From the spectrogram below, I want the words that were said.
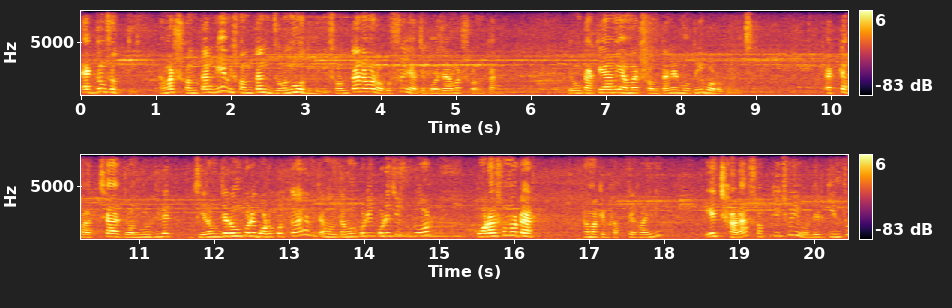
একদম সত্যি, আমার সন্তান নেই, আমি সন্তান জন্ম দিইনি, সন্তান আমার অবশ্যই আছে, গজা আমার সন্তান। এবং তাকে আমি আমার সন্তানের মতোই বড় করেছি। একটা বাচ্চা জন্ম দিলে যেরম যেরম করে বড় করতে হয়, আমি তেমন তেমন করেই করেছি, শুধু ওর পড়াশুনোটার আমাকে ভাবতে হয়নি। এছাড়া সব কিছুই ওদের কিন্তু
